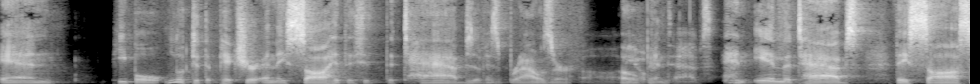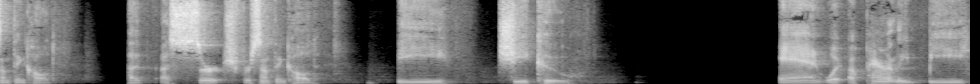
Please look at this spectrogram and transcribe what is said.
and people looked at the picture and they saw hit the, hit the tabs of his browser, Oh, open. open tabs. And in the tabs, they saw something called a, a search for something called B Chiku. And what apparently B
